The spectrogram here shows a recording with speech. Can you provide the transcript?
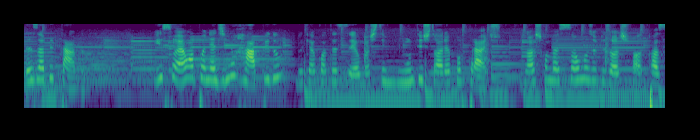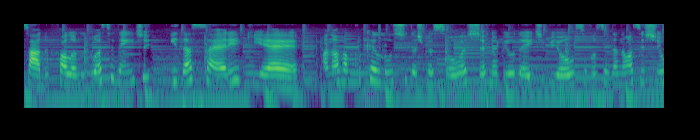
desabitada. Isso é um apanhadinho rápido do que aconteceu, mas tem muita história por trás. Nós começamos o episódio passado falando do acidente e da série, que é a nova coqueluche das pessoas, Chernobyl da HBO. Se você ainda não assistiu,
